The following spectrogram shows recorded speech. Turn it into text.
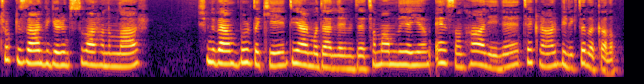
Çok güzel bir görüntüsü var hanımlar. Şimdi ben buradaki diğer modellerimi de tamamlayayım. En son haliyle tekrar birlikte bakalım.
